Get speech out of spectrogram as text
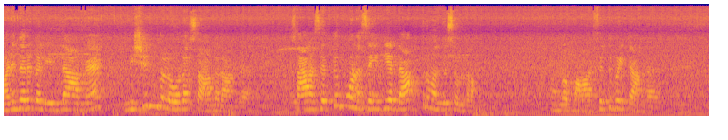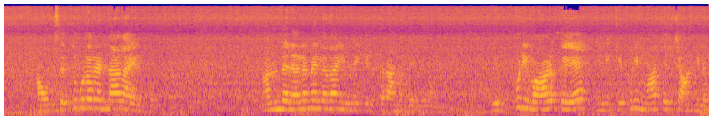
மனிதர்கள் இல்லாமல் மிஷின்களோட சாகுறாங்க. சா செத்து போன செய்தியை டாக்டர் வந்து சொல்கிறான் உங்கள் மா செத்து போயிட்டாங்க. அவங்க செத்து கூட ரெண்டு நாள் ஆயிருக்கும். அந்த நிலமையில தான் இன்றைக்கி இருக்கிறாங்க தெரியும் எப்படி வாழ்க்கையை இன்றைக்கி எப்படி மாத்திருச்சு ஆங்கில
